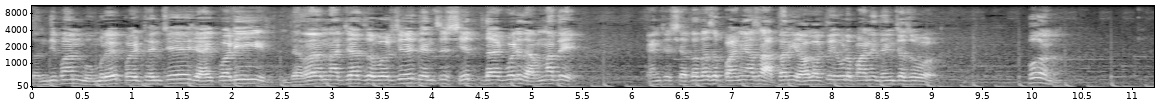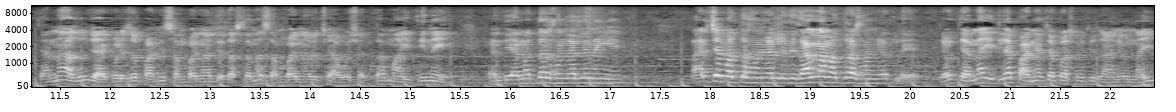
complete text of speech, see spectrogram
संदीपान भुमरे पैठणचे जायकवाडी धरणाच्या जवळचे त्यांचे शेत जायकवाडी धरणात आहे. त्यांच्या शेतात असं पाणी असं हाताने घ्यावं लागतं एवढं पाणी त्यांच्याजवळ पण त्यांना अजून जायकवाडीचं पाणी संभाजीनगर देत असताना संभाजीनगरची आवश्यकता माहिती नाही. कारण ते या मतदारसंघातले नाही आहे बाहेरच्या मतदारसंघातले ते जालना मतदारसंघातले. तेव्हा त्यांना इथल्या पाण्याच्या प्रश्नाची जाणीव नाही.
